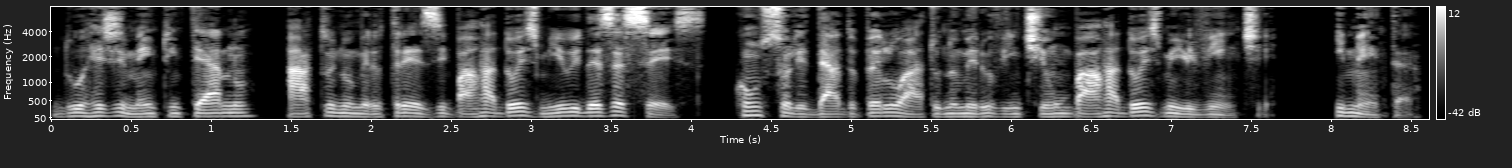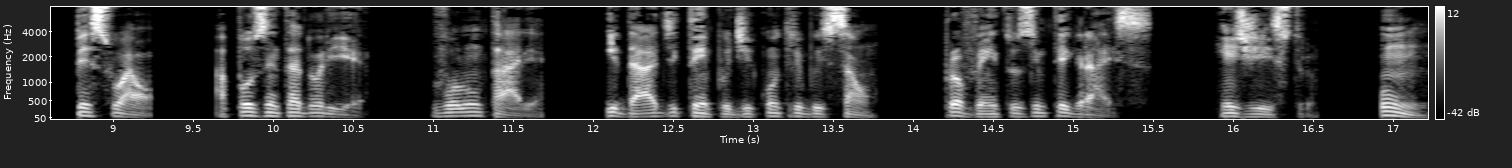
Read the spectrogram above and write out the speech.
do Regimento Interno, Ato número 13/2016 consolidado pelo ato número 21/2020. Ementa, pessoal, aposentadoria voluntária, idade e tempo de contribuição, proventos integrais. Registro 1.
